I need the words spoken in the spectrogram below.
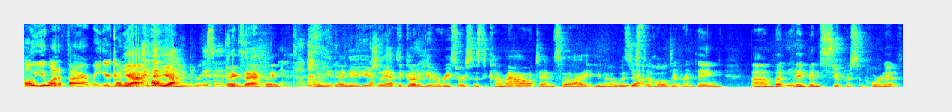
Oh, you want to fire me? You're going to Yeah, have to go to yeah. human resources. exactly, and you, and you usually have to go to human resources to come out, and so I, you know, it was just Yeah. a whole different thing. Um, but Yeah. they've been super supportive.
